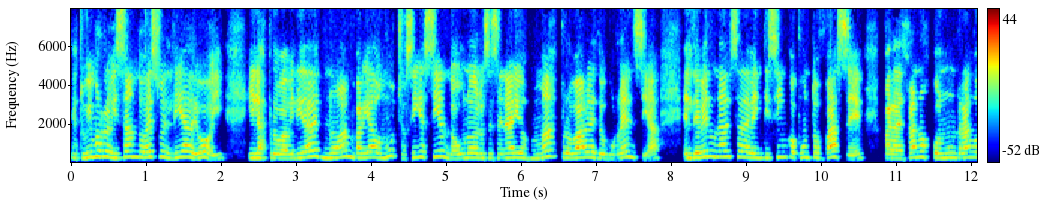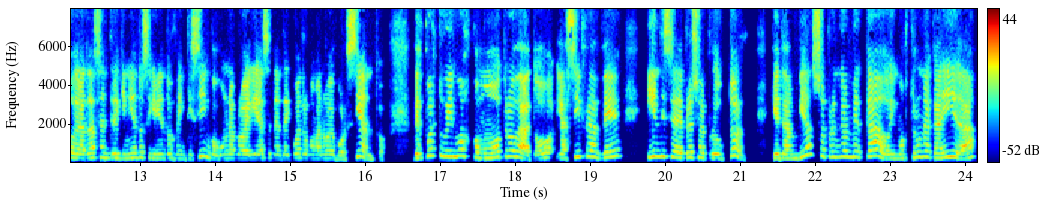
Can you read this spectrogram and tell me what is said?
Estuvimos revisando eso el día de hoy y las probabilidades no han variado mucho. Sigue siendo uno de los escenarios más probables de ocurrencia el de ver un alza de 25 puntos base para dejarnos con un rango de la tasa entre 500 y 525, con una probabilidad de 74,9%. Después tuvimos como otro dato la cifra de índice de precio al productor, que también sorprendió al mercado y mostró una caída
